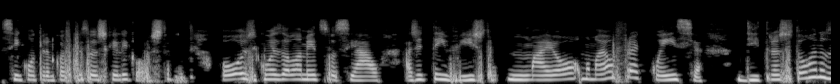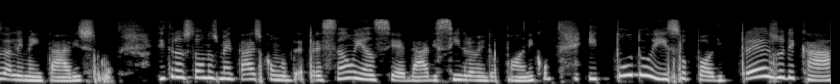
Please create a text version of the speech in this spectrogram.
se encontrando com as pessoas que ele gosta. Hoje, com o isolamento social, a gente tem visto um maior, uma maior frequência de transtornos alimentares, de transtornos mentais como depressão e ansiedade, síndrome do pânico, e tudo isso pode prejudicar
